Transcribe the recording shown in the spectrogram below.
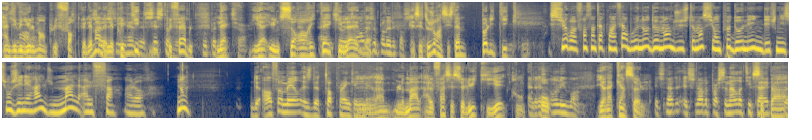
individuellement plus forte que les mâles, elle est plus petite, plus faible, mais il y a une sororité qui l'aide. Et c'est toujours un système politique. Sur euh, franceinter.fr, Bruno demande justement si on peut donner une définition générale du mâle alpha. Alors, non. The alpha male is the top ranking male. le mâle alpha, c'est celui qui est en haut. Il n'y en a qu'un seul. Ce n'est pas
